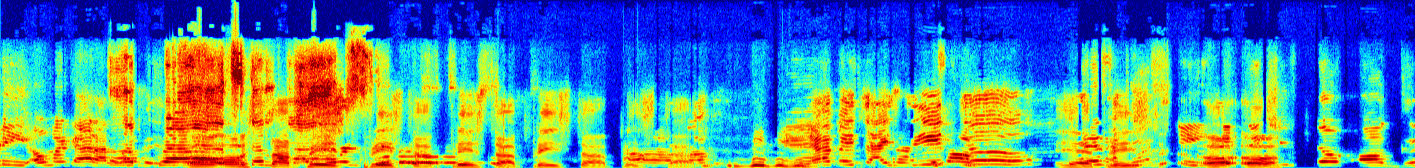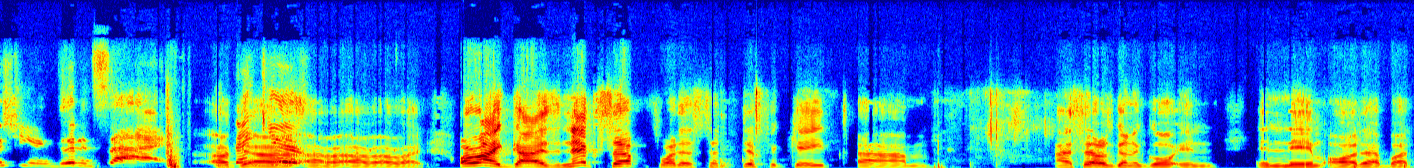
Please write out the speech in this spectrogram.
pretty. Oh my God, I love it. oh, oh, stop, please, please stop, please stop, please stop, please stop. Yeah, bitch, I see it too. Yeah, It's please. gushy. Oh, it oh, makes you feel all gushy and good inside. okay. Thank All right, you. all right, all right, all right. All right, guys. Next up for the certificate. Um, I said I was gonna go in in name order, but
